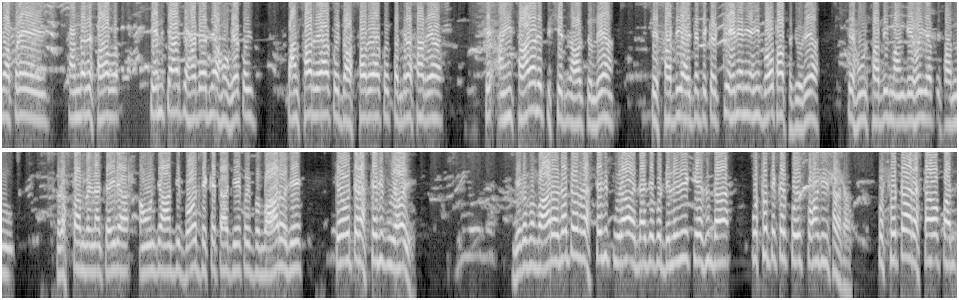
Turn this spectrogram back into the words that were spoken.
ਜਾਂ ਆਪਣੇ ਐਮਐਲਏ ਸਾਹਿਬ ਤਿੰਨ ਚਾਰ ਤੇ ਸਾਡੇ ਅੰਦਰ ਹੋ ਗਿਆ ਕੋਈ 5 ਸਾਲ ਰਿਹਾ ਕੋਈ 10 ਸਾਲ ਰਿਹਾ ਕੋਈ 15 ਸਾਲ ਰਿਹਾ। ਤੇ ਅਸੀਂ ਸਾਰਿਆਂ ਦੇ ਪਿੱਛੇ ਨਾਲ ਚੱਲੇ ਆ। ਤੇ ਸਾਡੀ ਅੱਜ ਤੱਕ ਕਿਸੇ ਨੇ ਨਹੀਂ ਅਸੀਂ ਬਹੁਤ ਹੱਥ ਜੋੜਿਆ। ਤੇ ਹੁਣ ਸਾਡੀ ਮੰਗ ਇਹੋ ਹੀ ਆ ਕਿ ਸਾਨੂੰ ਰਸਤਾ ਮਿਲਣਾ ਚਾਹੀਦਾ ਆਉਣ ਜਾਣ ਦੀ ਬਹੁਤ ਦਿੱਕਤ ਆ ਜੇ ਕੋਈ ਬਿਮਾਰ ਹੋ ਜੇ ਤੇ ਉਹ ਤੇ ਰਸਤੇ 'ਚ ਹੀ ਪੂਰਾ ਹੋ ਜੇ। ਜੇ ਕੋਈ ਬਿਮਾਰ ਹੋ ਜਾਂਦਾ ਤਾਂ ਰਸਤੇ 'ਚ ਹੀ ਪੂਰਾ ਹੋ ਜਾਂਦਾ ਜੇ ਕੋਈ ਡਿਲੀਵਰੀ ਕੇਸ ਹੁੰਦਾ ਉੱਥੋਂ ਤੱਕ ਕੋਈ ਪਹੁੰਚ ਨਹੀਂ ਸਕਦਾ। ਉਹ ਛੋਟਾ ਰਸਤਾ ਉਹ ਪੰਜ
